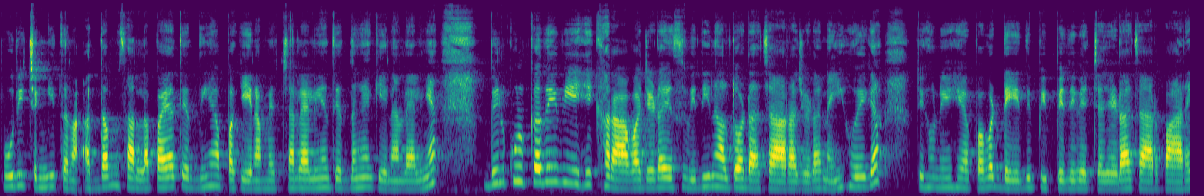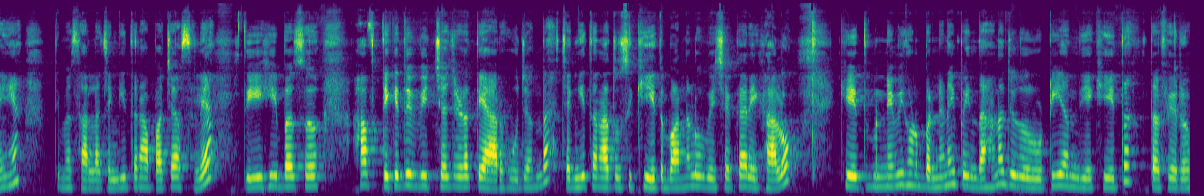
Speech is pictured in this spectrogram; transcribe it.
ਪੂਰੀ ਚੰਗੀ ਤਰ੍ਹਾਂ ਅੱਧਾ ਮਸਾਲਾ ਪਾਇਆ ਤੇ ਅੱਧੀਆਂ ਆਪਾਂ ਕੇਰਾਂ ਮਿਰਚਾਂ ਲੈ ਲਈਆਂ ਤੇ ਅੱਧੀਆਂ ਕੇਰਾਂ ਲੈ ਲਈਆਂ। ਬਿਲਕੁਲ ਕਦੇ ਵੀ ਇਹ ਖਰਾਬ ਆ ਜਿਹੜਾ ਇਸ ਵਿਧੀ ਨਾਲ ਤੁਹਾਡਾ ਅਚਾਰ ਆ ਜਿਹੜਾ ਨਹੀਂ ਹੋਏਗਾ। ਤੇ ਹੁਣ ਇਹ ਆਪਾਂ ਵੱਡੇ ਦੇ ਪੀਪੇ ਦੇ ਵਿੱਚ ਆ ਜਿਹੜਾ ਅਚਾਰ ਪਾ ਰਹੇ ਆ ਤੇ ਮਸਾਲਾ ਚੰਗੀ ਤਰ੍ਹਾਂ ਆਪਾਂ ਝੱਸ ਲਿਆ ਤੇ ਇਹ ਬਸ ਹਫ਼ਤੇ ਕੁ ਦੇ ਵਿੱਚ ਆ ਜਿਹੜਾ ਤਿਆਰ ਹੋ ਜਾਂਦਾ। ਚੰਗੀ ਤਰ੍ਹਾਂ ਤੁਸੀਂ ਖੇਤ ਬੰਨ ਲਓ, ਬੇਸ਼ੱਕ ਘਰੇ ਖਾ ਲਓ। ਖੇਤ ਬੰਨੇ ਵੀ ਹੁਣ ਬੰਨਣਾ ਹੀ ਪੈਂਦਾ ਹਨਾ। ਜਦੋਂ ਰੋਟੀ ਆਉਂਦੀ ਹੈ ਖੇਤ, ਤਾਂ ਫਿਰ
